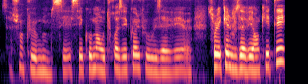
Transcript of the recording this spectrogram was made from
Sachant que bon, c'est commun aux trois écoles que vous avez, euh, sur lesquelles vous avez enquêté.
